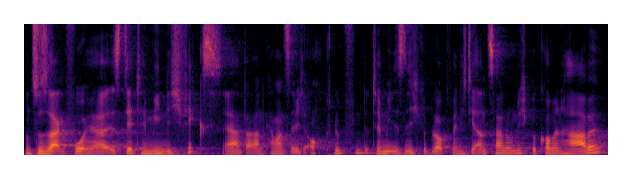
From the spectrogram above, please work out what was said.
und zu sagen, vorher ist der Termin nicht fix. Ja, daran kann man es nämlich auch knüpfen. Der Termin ist nicht geblockt, wenn ich die Anzahlung nicht bekommen habe.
